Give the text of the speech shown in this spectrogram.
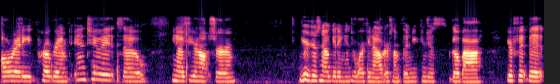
already programmed into it. So, you know, if you're not sure, you're just now getting into working out or something, you can just go buy your Fitbit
